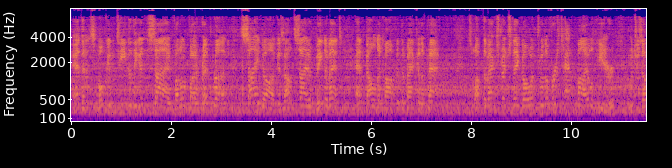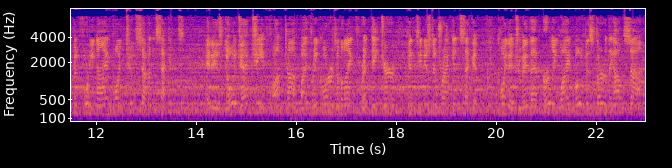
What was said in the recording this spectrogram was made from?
And then it's Smoking Tea to the inside, followed by Red Run. Side Dog is outside of main event. And Balnikoff at the back of the pack. So up the backstretch they go and through the first half mile here, which is up in 49.27 seconds. It is Doa Jack Chief on top by three quarters of a length. Red Danger continues to track in second. Coinage, who made that early wide move, is third on the outside.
